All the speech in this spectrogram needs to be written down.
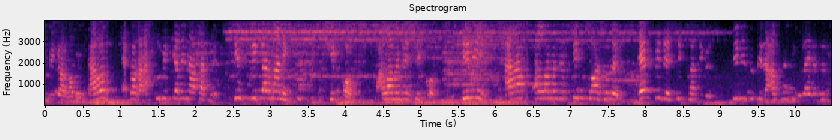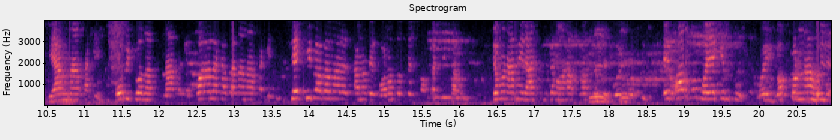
স্পিকার হবেন। কারণ একটা রাষ্ট্রবিজ্ঞানী না থাকলে স্পিকার মানে কি? শিক্ষক, পার্লামেন্টের শিক্ষক। তিনি সারা পার্লামেন্টের তিনশো আসলে এমপিদের শিক্ষা দিবেন। রাজনৈতিক যদি জ্ঞান না থাকে অভিজ্ঞতা না থাকে, পড়ালেখা জানা না থাকে, সে কীভাবে আমার, আমাদের গণতন্ত্রের সংখ্যা শিখাবে? যেমন আমি রাষ্ট্রবিজ্ঞান অনার্স মাস্টার্সের বই পড়ছি, এই অল্প বইয়ে কিন্তু ওই ডক্টর না হইলে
